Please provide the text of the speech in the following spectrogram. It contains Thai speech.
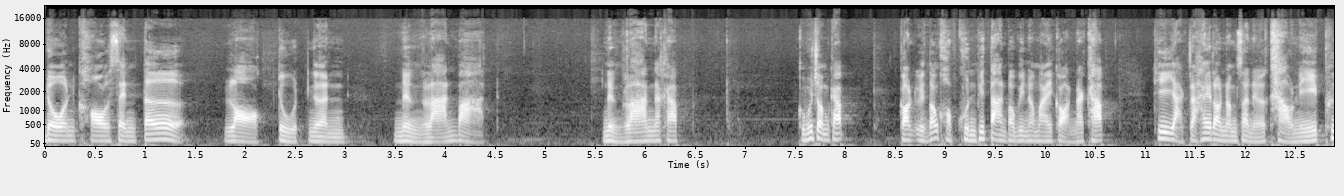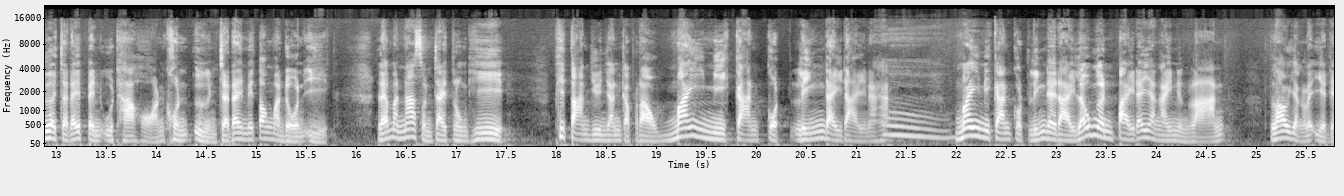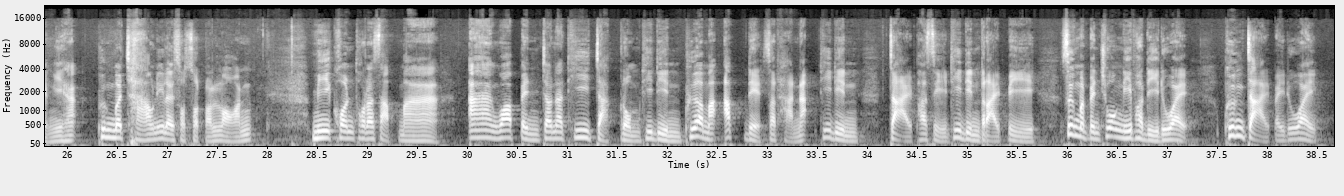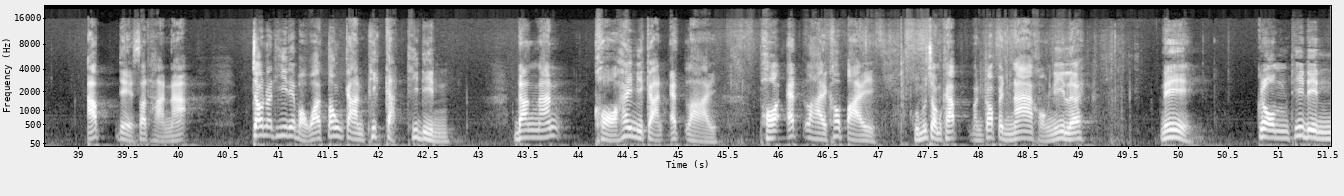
โดน call center หลอกดูดเงิน 1 ล้านบาท 1 ล้านนะครับ คุณผู้ชมครับ ก่อนอื่นต้องขอบคุณพี่ตาลปวินามัยก่อนนะครับ ที่อยากจะให้เรานำเสนอข่าวนี้เพื่อจะได้เป็นอุทาหรณ์คนอื่นจะได้ไม่ต้องมาโดนอีก และมันน่าสนใจตรงที่พี่ตาลยืนยันกับเราไม่มีการกดลิงก์ใด ๆ นะฮะไม่มีการกดลิงก์ใด ๆ แล้วเงินไปได้ยังไง1ล้าน เล่าอย่างละเอียดอย่างนี้ฮะเพิ่งเมื่อเช้านี้เลยสดๆร้อนๆมีคนโทรศัพท์มา อ้างว่าเป็นเจ้าหน้าที่จากกรมที่ดิน เพื่อมาอัปเดตสถานะที่ดิน จ่ายภาษีที่ดินรายปี ซึ่งมันเป็นช่วงนี้พอดีด้วยเพิ่งจ่ายไปด้วย อัปเดตสถานะ เจ้าหน้าที่เนี่ยบอกว่าต้องการพิกัดที่ดิน ดังนั้นขอให้มีการแอดไลน์พอแอดไลน์เข้าไป คุณผู้ชมครับ มันก็เป็นหน้าของนี่เลย นี่กรมที่ดิน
